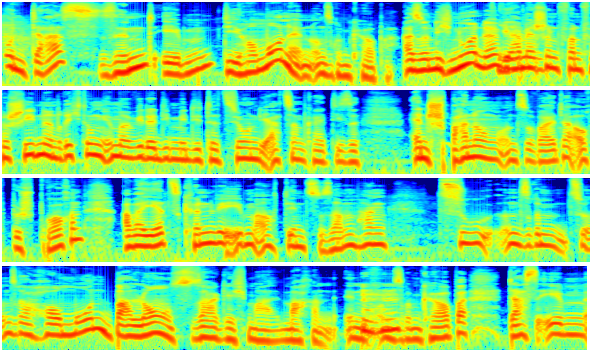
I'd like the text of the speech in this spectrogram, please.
Und das sind eben die Hormone in unserem Körper. Also nicht nur, ne? Wir ja. haben ja schon von verschiedenen Richtungen immer wieder die Meditation, die Achtsamkeit, diese Entspannung und so weiter auch besprochen. Aber jetzt können wir eben auch den Zusammenhang zu, unserem, zu unserer Hormonbalance, sage ich mal, machen in mhm. unserem Körper, dass eben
